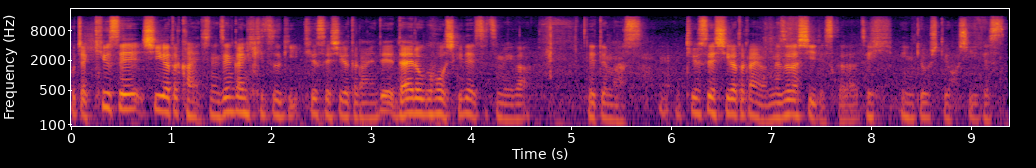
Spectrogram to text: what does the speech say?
こちら、急性 C 型肝炎ですね。前回に引き続き、急性 C 型肝炎で、ダイログ方式で説明が出てます。急性 C 型肝炎は珍しいですから、ぜひ勉強してほしいです。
